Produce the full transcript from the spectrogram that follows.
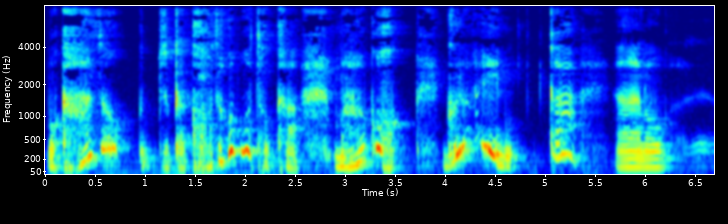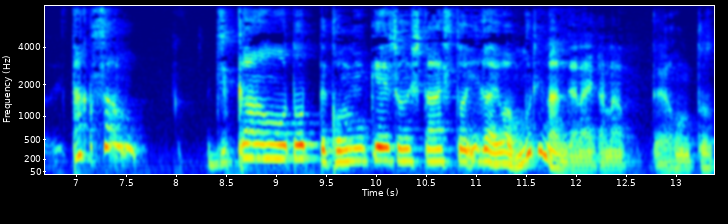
もう家族っていうか子供とか孫ぐらいか、あの、たくさん時間をとってコミュニケーションした人以外は無理なんじゃないかなって本当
